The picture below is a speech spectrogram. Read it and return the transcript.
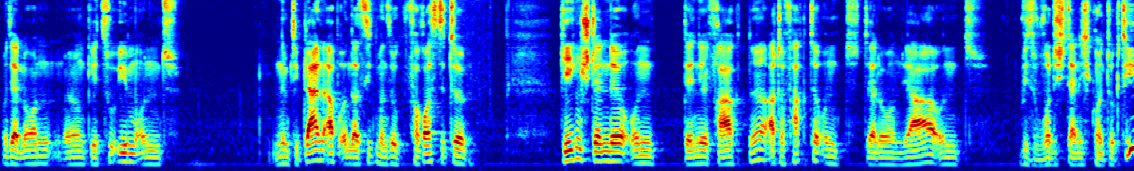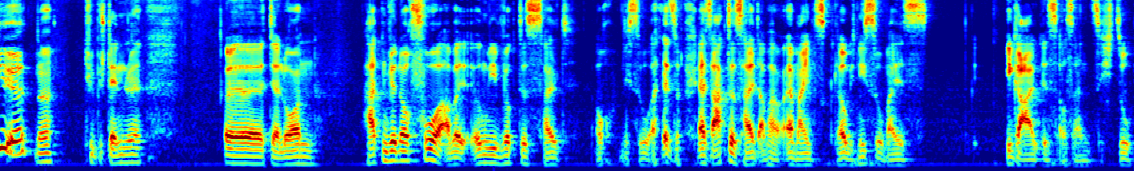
Und der Lorne äh, geht zu ihm und nimmt die Plan ab und da sieht man so verrostete Gegenstände und Daniel fragt, ne, Artefakte und der Lorne, ja, und wieso wurde ich da nicht kontaktiert, ne, typisch Daniel. Äh, der Lorne hatten wir noch vor, aber irgendwie wirkt es halt auch nicht so. Also er sagt es halt, aber er meint es, glaube ich, nicht so, weil es egal ist aus seiner Sicht. So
